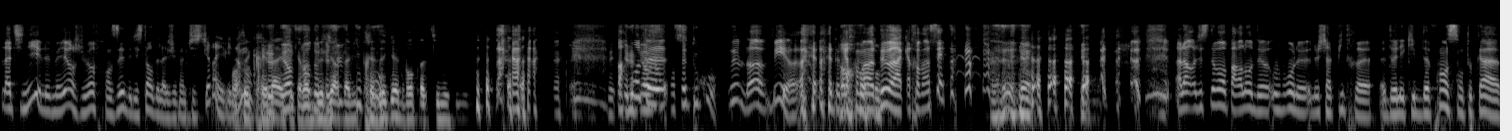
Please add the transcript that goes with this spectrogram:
Platini est le meilleur joueur français de l'histoire de la Juventus Turin, évidemment. C'est Créda était capable de, dire David Trezeguet devant Platini. Par et contre, le meilleur euh, français tout court. Oui, non, oui euh, de 82 à 87. Alors justement, parlons de, ouvrons le, chapitre de l'équipe de France. En tout cas,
